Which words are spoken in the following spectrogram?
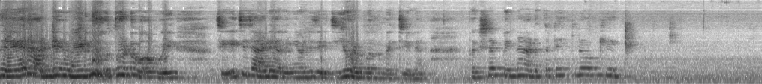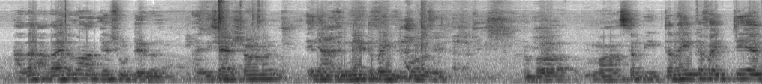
നേരെ വണ്ടി വീടിനകത്തോട്ട് പോകാൻ പോയി. ചേച്ചി ചാടി ഇറങ്ങിയോണ്ട് ചേച്ചിക്ക് കുഴപ്പമൊന്നും പറ്റിയില്ല. പക്ഷെ പിന്നെ അടുത്ത ടൈപ്പിൽ ഓക്കെ അത് അതായിരുന്നു ആദ്യം ഷൂട്ട് ചെയ്തത്. അതിന് ശേഷമാണ് ഞാൻ എന്നായിട്ട് ബൈക്കിൽ പോണത് അപ്പൊ മാസ്റ്റർ പീറ്ററെയൊക്കെ ഫൈറ്റ് ചെയ്യാൻ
